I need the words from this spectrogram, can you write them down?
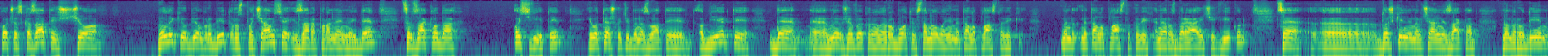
хочу сказати, що великий об'єм робіт розпочався і зараз паралельно йде. Це в закладах освіти. І от теж хотів би назвати об'єкти, де е, ми вже виконали роботи встановлення металопластових металопластикових енергозберігаючих вікон. Це е, дошкільний навчальний заклад номер 1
